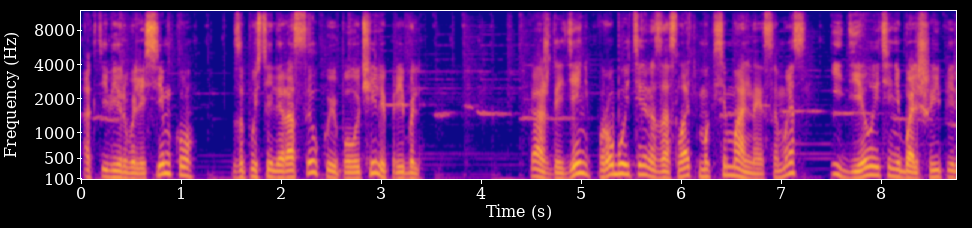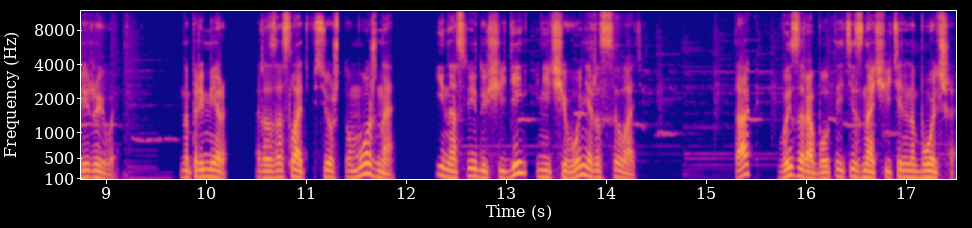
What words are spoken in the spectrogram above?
активировали симку, запустили рассылку и получили прибыль. Каждый день пробуйте разослать максимально смс и делайте небольшие перерывы. Например, разослать все, что можно, и на следующий день ничего не рассылать. Так вы заработаете значительно больше.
